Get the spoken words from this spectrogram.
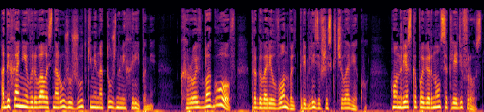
а дыхание вырывалось наружу жуткими натужными хрипами. «Кровь богов!» — проговорил Вонвальт, приблизившись к человеку. Он резко повернулся к леди Фрост.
